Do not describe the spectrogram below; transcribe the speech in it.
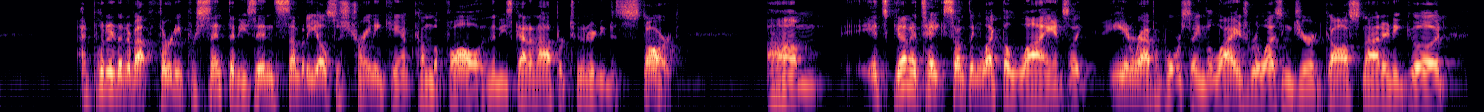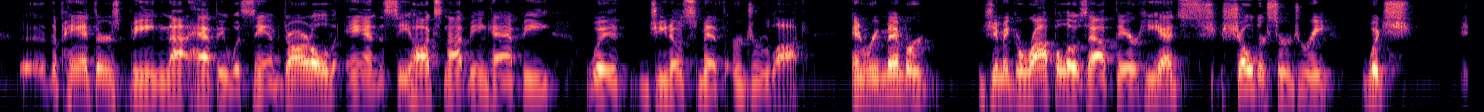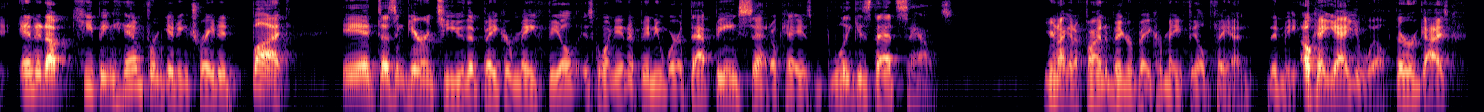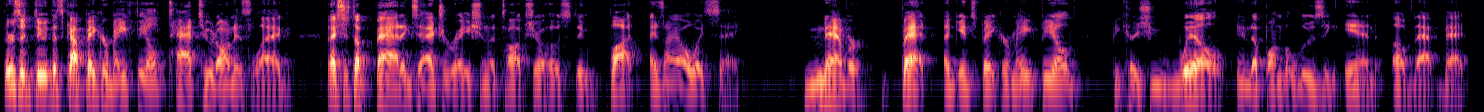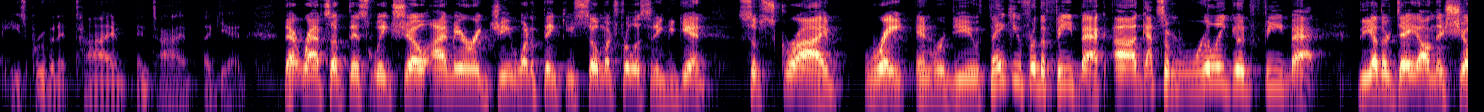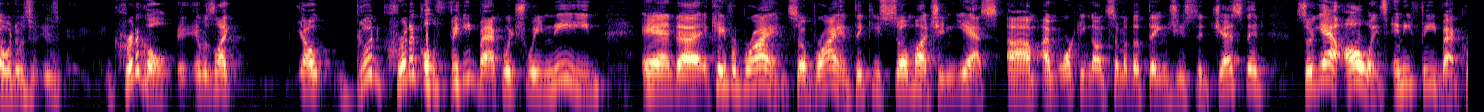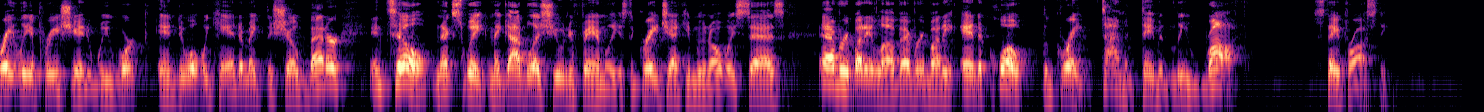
I'd put it at about 30% that he's in somebody else's training camp come the fall and that he's got an opportunity to start. Um, it's going to take something like the Lions, like Ian Rapoport was saying, the Lions realizing Jared Goff's not any good, uh, the Panthers being not happy with Sam Darnold, and the Seahawks not being happy with Geno Smith or Drew Lock. And remember, Jimmy Garoppolo's out there. He had sh- shoulder surgery, which ended up keeping him from getting traded, but it doesn't guarantee you that Baker Mayfield is going to end up anywhere. That being said, okay, as bleak as that sounds, you're not going to find a bigger Baker Mayfield fan than me. Okay, yeah, you will. There are guys, there's a dude that's got Baker Mayfield tattooed on his leg. That's just a bad exaggeration that talk show hosts do. But as I always say, never bet against Baker Mayfield because you will end up on the losing end of that bet. He's proven it time and time again. That wraps up this week's show. I'm Erik Gee. Want to thank you so much for listening again. Subscribe, rate, and review. Thank you for the feedback. Uh, got some really good feedback the other day on this show, and it was, it was critical. It was like, you know, good critical feedback, which we need and uh, it came from Brian. So, Brian, thank you so much. And yes, um, I'm working on some of the things you suggested. So, yeah, always any feedback, greatly appreciated. We work and do what we can to make the show better. Until next week, may God bless you and your family. As the great Jackie Moon always says, everybody love everybody. And to quote the great Diamond David Lee Roth, stay frosty.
